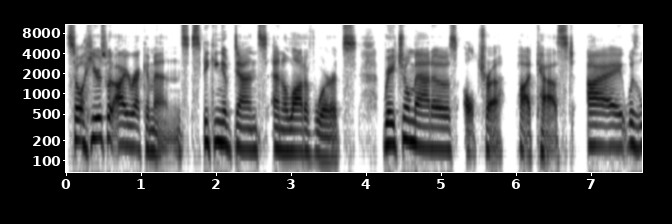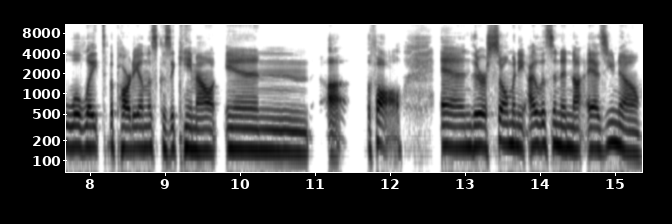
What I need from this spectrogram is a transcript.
So here's what I recommend. Speaking of dense and a lot of words, Rachel Maddow's Ultra podcast. I was a little late to the party on this because it came out in uh, the fall. And there are so many. I listen to not as you know,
